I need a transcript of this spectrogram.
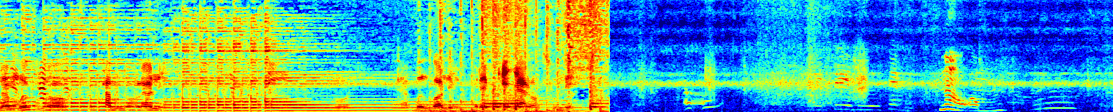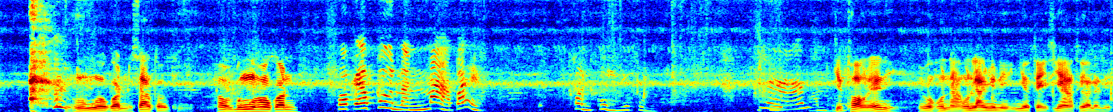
นำมือออกทำออกแล้วนี่โอ้ยถ้าเบิ่งก่อนนี่บ่ได้ไปกินยากหรอกสุดนี่ เน่าอม หูงัวก่อนสร้างตัวเฮาเบิ่งงูเฮาก่อนพอไปเอาฟืนนั้นมาไปคนกลุ่มอยู่คุณเจ็บท้องเลยนี่เห็นว่าคนหาคนหลังอยู่นี่เหงี่ยวเตะสิหาเทื่อแล้วนี่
